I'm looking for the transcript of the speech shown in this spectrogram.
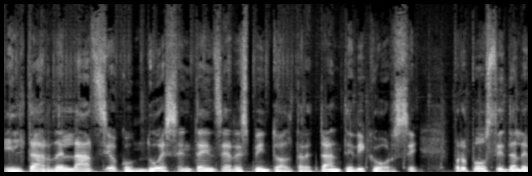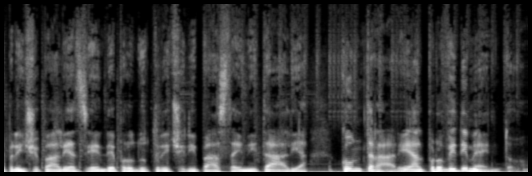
Il TAR del Lazio, con due sentenze ha respinto altrettanti ricorsi proposti dalle principali aziende produttrici di pasta in Italia, contrarie al provvedimento.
